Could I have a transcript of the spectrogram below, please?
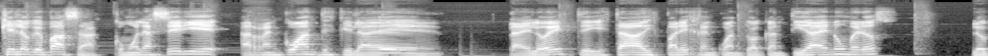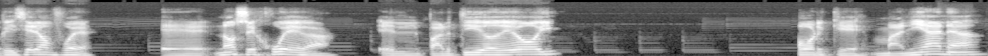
¿Qué es lo que pasa? Como la serie arrancó antes que la de la del oeste y estaba dispareja en cuanto a cantidad de números, lo que hicieron fue, eh, no se juega el partido de hoy porque mañana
